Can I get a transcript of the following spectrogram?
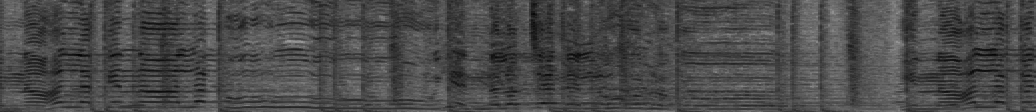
ఎన్నాళ్ళకెన్నాళ్ళకు ఎన్నలొచ్చే నెల్లూరుకు. ఇన్నాళ్ళకన్నా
